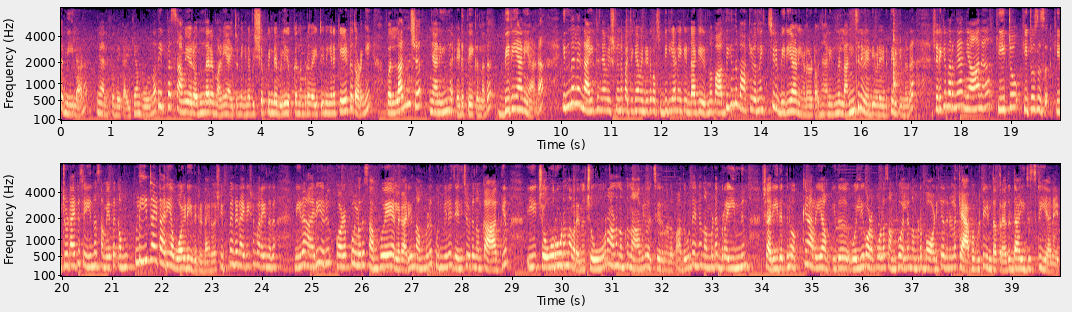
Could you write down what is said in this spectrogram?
ആറാമത്തെ മീലാണ് ഞാനിപ്പോൾ ഇതേ കഴിക്കാൻ പോകുന്നത്. ഇപ്പം സമയം ഒരു ഒന്നര മണിയായിട്ടുണ്ട്. ഇങ്ങനെ വിഷപ്പിന്റെ വിളിയൊക്കെ നമ്മുടെ വയറ്റിൽ നിന്ന് ഇങ്ങനെ കേട്ടു തുടങ്ങി. അപ്പോൾ ലഞ്ച് ഞാൻ ഇന്ന് എടുത്തേക്കുന്നത് ബിരിയാണിയാണ്. ഇന്നലെ നൈറ്റ് ഞാൻ വിഷ്ണുവിനെ പറ്റിക്കാൻ വേണ്ടിയിട്ട് കുറച്ച് ബിരിയാണിയൊക്കെ ഉണ്ടാക്കിയിരുന്നു. അപ്പോൾ അതിൽ നിന്ന് ബാക്കി വന്ന ഇച്ചിരി ബിരിയാണിയാണ് കേട്ടോ ഞാൻ ഇന്ന് ലഞ്ചിന് വേണ്ടി ഇവിടെ എടുത്തിരിക്കുന്നത്. ശരിക്കും പറഞ്ഞാൽ ഞാൻ കീറ്റോ കീറ്റോസിസ് കീറ്റോ ഡയറ്റ് ചെയ്യുന്ന സമയത്ത് കംപ്ലീറ്റ് ആയിട്ട് അരി അവോയ്ഡ് ചെയ്തിട്ടുണ്ടായിരുന്നു. പക്ഷേ ഇപ്പോൾ എന്റെ ഡയറ്റീഷ്യൻ പറയുന്നത് മീര അരി ഒരു കുഴപ്പമുള്ളൊരു സംഭവമേ അല്ല. കാര്യം നമ്മൾ കുഞ്ഞിലെ ജനിച്ചു തൊട്ട് നമുക്ക് ആദ്യം ഈ ചോറൂടെന്ന് പറയുന്നത്. ചോറാണ് നമുക്ക് നാവിൽ വെച്ചിരുന്നത്. അപ്പോൾ അതുകൊണ്ട് തന്നെ നമ്മുടെ ബ്രെയിനും ശരീരത്തിനും ഒക്കെ അറിയാം ഇത് വലിയ കുഴപ്പമുള്ള സംഭവമല്ല. നമ്മുടെ ബോഡിക്ക് അതിനുള്ള ക്യാപ്പബിലിറ്റി ഉണ്ട് അത്രേ അത് ഡൈജസ്റ്റ് ചെയ്യാനായിട്ട്.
